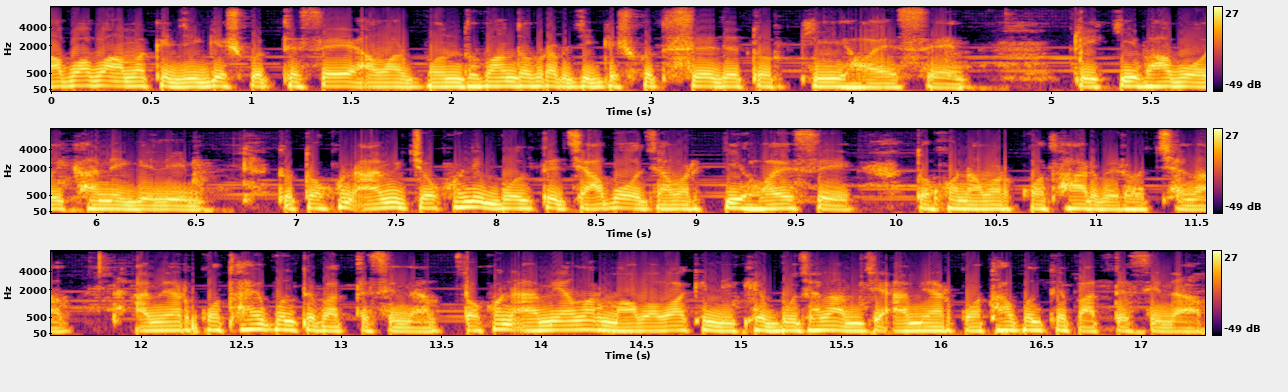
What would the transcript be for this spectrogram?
মা বাবা আমাকে জিজ্ঞেস করতেছে, আমার বন্ধু বান্ধবরা জিজ্ঞেস করতেছে যে তোর কি হয়েছে? তুই কীভাবে ওইখানে গেলি? তো তখন আমি যখনই বলতে যাব যে আমার কি হয়েছে, তখন আমার কথা আর বের হচ্ছে না। আমি আর কথাই বলতে পারতেছি না। তখন আমি আমার মা বাবাকে লিখে বোঝালাম যে আমি আর কথা বলতে পারতেছি না।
